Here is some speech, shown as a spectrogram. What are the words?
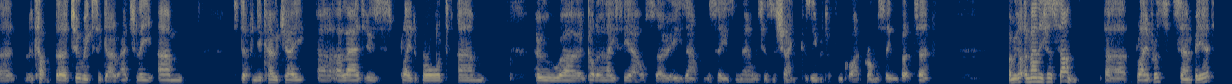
uh, couple, uh, two weeks ago. Actually, um, Stefan Yakoje, uh, a lad who's played abroad, um, who uh, got an ACL, so he's out for the season now, which is a shame because he was looking quite promising. But uh, and we got the manager's son uh, playing for us, Sam Beard.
